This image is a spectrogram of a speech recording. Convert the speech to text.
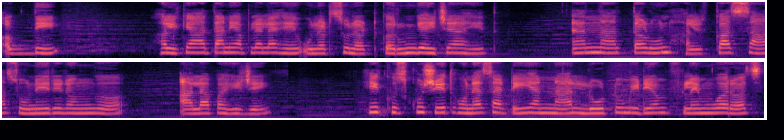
अगदी हलक्या हाताने आपल्याला हे उलटसुलट करून घ्यायचे आहेत. यांना तळून हलकासा सोनेरी रंग आला पाहिजे. हे खुसखुशीत होण्यासाठी यांना लो टू मीडियम फ्लेमवरच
